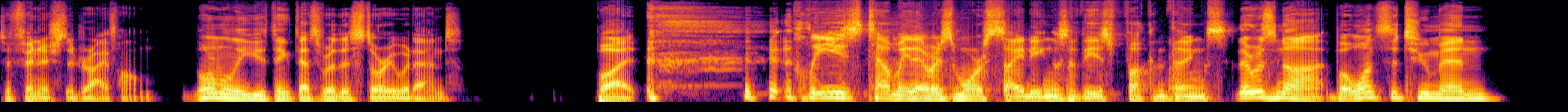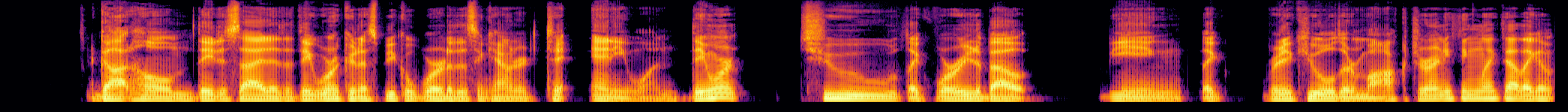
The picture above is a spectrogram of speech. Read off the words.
to finish the drive home. Normally, you think that's where this story would end, but Please tell me there was more sightings of these fucking things. there was not. But once the two men got home, they decided that they weren't going to speak a word of this encounter to anyone. They weren't too like worried about being like ridiculed or mocked or anything like that. Like, uh,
